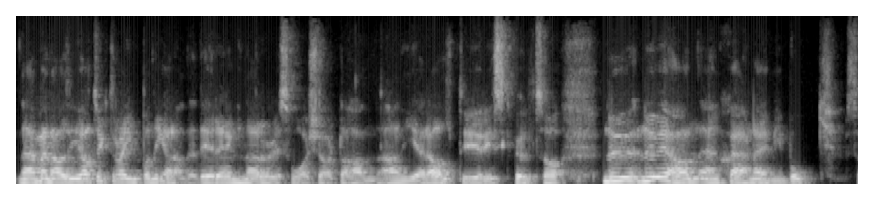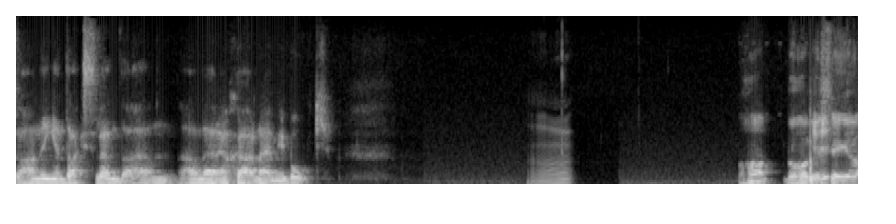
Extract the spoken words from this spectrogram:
nej, men alltså, jag tyckte det var imponerande. Det regnar och det är svårkört och han, han ger allt. Det är ju riskfyllt. Så nu, nu är han en stjärna i min bok. Så han är ingen dagslända. Han, han är en stjärna i min bok. Mm. Jaha, vad har vi att säga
